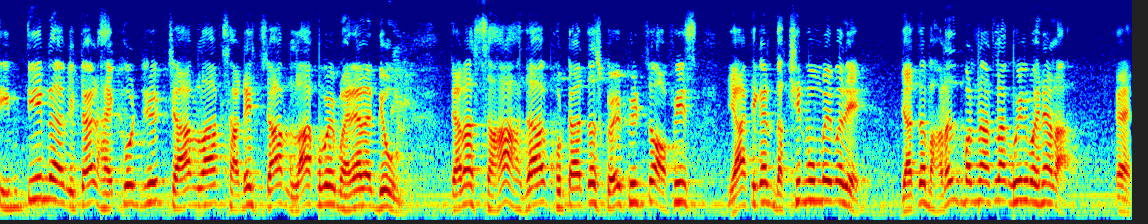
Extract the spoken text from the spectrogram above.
तीन तीन रिटायर्ड हायकोर्ट जज चार लाख साडेचार लाख रुपये महिन्याला देऊन त्याला सहा हजार फुटाचं स्क्वेअर फीटचं ऑफिस या ठिकाणी दक्षिण मुंबईमध्ये ज्याचं भाडंच पन्नास लाख होईल महिन्याला. काय?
